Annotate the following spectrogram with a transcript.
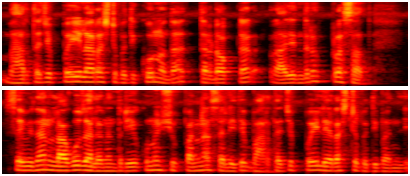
भारताचे पहिला राष्ट्रपती कोण होता? तर डॉक्टर राजेंद्र प्रसाद. संविधान लागू झाल्यानंतर एकोणीसशे पन्नास साली ते भारताचे पहिले राष्ट्रपती बनले.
